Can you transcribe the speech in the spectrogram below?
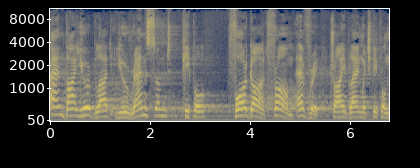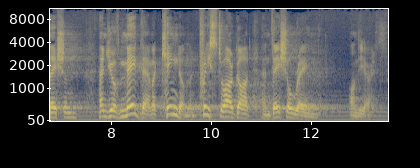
and by your blood you ransomed people for God from every tribe, language, people, nation, and you have made them a kingdom and priests to our God, and they shall reign on the earth.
